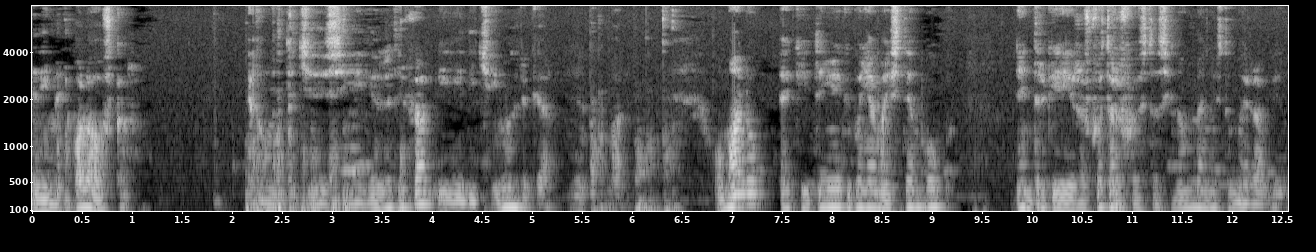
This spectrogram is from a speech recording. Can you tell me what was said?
E dime hola Óscar erróntache seguir cifrar e decidimos recar vale. O malo é que teño que poñer máis tempo entre que resposta a resposta, senón ven isto moi rápido.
